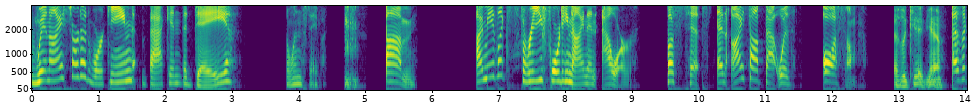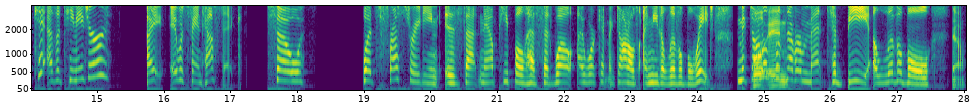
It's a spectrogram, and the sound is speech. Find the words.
When I started working back in the day, the Wednesday, um, I made like three forty nine an hour plus tips, and I thought that was awesome. As a kid, yeah. As a kid, as a teenager, I it was fantastic. So what's frustrating is that now people have said, "Well, I work at McDonald's. I need a livable wage." McDonald's was never meant to be a livable No.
